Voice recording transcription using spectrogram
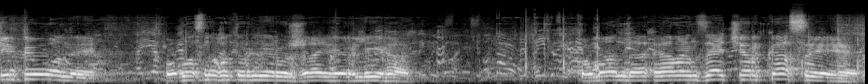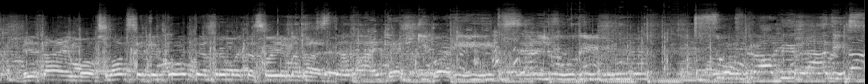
чемпіони обласного турніру Жайвір Ліга. Команда ЛНЗ Черкаси. Вітаємо! Хлопці, підходьте, отримуйте свої медалі. Вставайте і боріться, люди, сум, правди, радість,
